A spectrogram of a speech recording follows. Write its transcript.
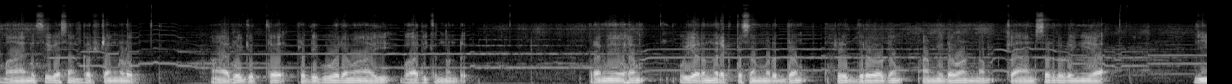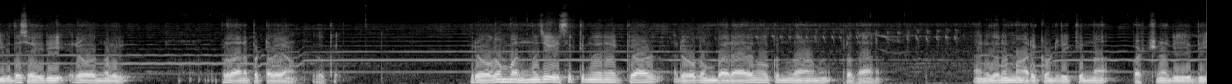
മാനസിക സംഘർഷങ്ങളും ആരോഗ്യത്തെ പ്രതികൂലമായി ബാധിക്കുന്നുണ്ട്. പ്രമേഹം ഉയർന്ന രക്തസമ്മർദ്ദം ഹൃദ്രോഗം അമിതവണ്ണം ക്യാൻസർ തുടങ്ങിയ ജീവിതശൈലി രോഗങ്ങളിൽ പ്രധാനപ്പെട്ടവയാണ് ഇതൊക്കെ. രോഗം വന്ന് ചികിത്സിക്കുന്നതിനേക്കാൾ രോഗം വരാതെ നോക്കുന്നതാണ് പ്രധാനം. അനുദിനം മാറിക്കൊണ്ടിരിക്കുന്ന ഭക്ഷണ രീതി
